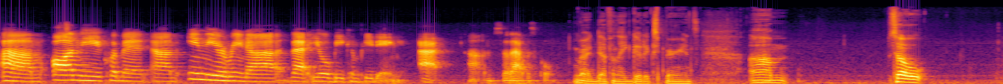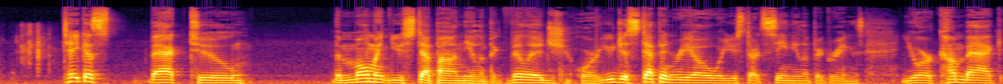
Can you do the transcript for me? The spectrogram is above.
um, on the equipment um, in the arena that you'll be competing at. Um, so that was cool. Right, definitely a good experience. Um, so take us back to the moment you step on the Olympic Village, or you just step in Rio, where you start seeing the Olympic rings. Your comeback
